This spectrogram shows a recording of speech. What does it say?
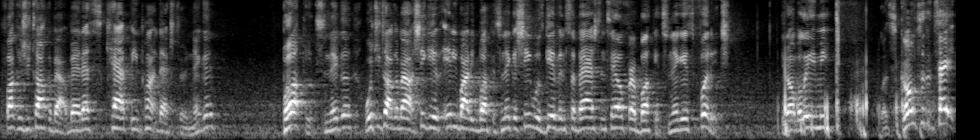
Fuck is you talk about, man? That's Cappie Pondexter, nigga. Buckets, nigga. What you talk about? She give anybody buckets, nigga. She was giving Sebastian Telfair buckets, nigga. It's footage. You don't believe me? Let's go to the tape.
